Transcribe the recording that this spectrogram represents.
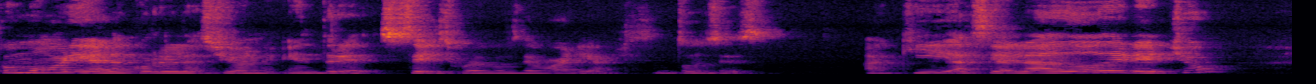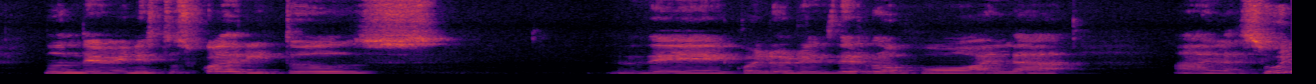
cómo varía la correlación entre seis juegos de variables. Entonces, aquí hacia el lado derecho donde ven estos cuadritos de colores de rojo a la, al azul,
